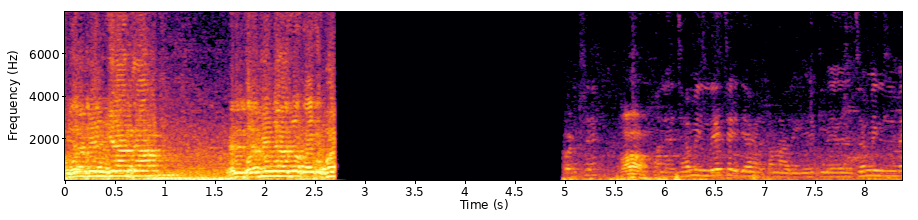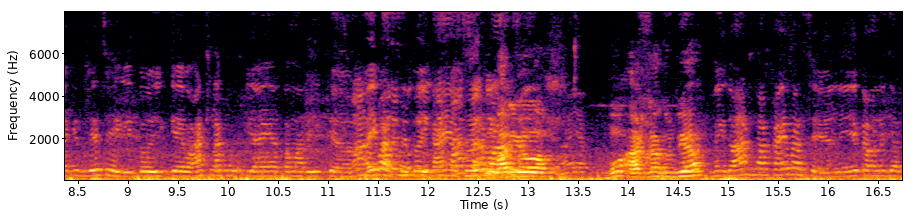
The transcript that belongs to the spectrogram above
બીજા બેન ક્યાં હતા? જમીન ઉભા- પડશે હા. અને જમીન વેચાઈ જાય તમારી. એટલે જમીન મેં કીધું વેચાઈ ગઈ તો ઈ કે આઠ લાખ રૂપિયા અહીંયા તમારી આવ્યા છે તો રહ્યો અહીંયા હું આઠ લાખ રૂપિયા નહીં તો આઠ લાખ આવ્યા છે અને એકાવન હજાર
